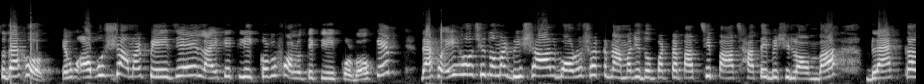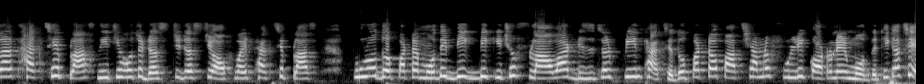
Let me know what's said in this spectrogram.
তো দেখো, এবং অবশ্যই আমার পেজে লাইকে ক্লিক করব ফলোতে ক্লিক করব ওকে দেখো, এই হচ্ছে তোমার বিশাল বড় একটা নামাজি দোপাট্টা পাচ্ছি, পাঁচ হাতে বেশি লম্বা ব্ল্যাক কালার থাকছে প্লাস নিচে হচ্ছে ডাস্টি ডাস্টি অফ হোয়াইট থাকছে প্লাস পুরো দোপাট্টার মধ্যে বিগ বিগ কিছু ফ্লাওয়ার ডিজিটাল প্রিন্ট থাকছে। দোপাট্টাও পাচ্ছি আমরা ফুললি কটনের মধ্যে, ঠিক আছে?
